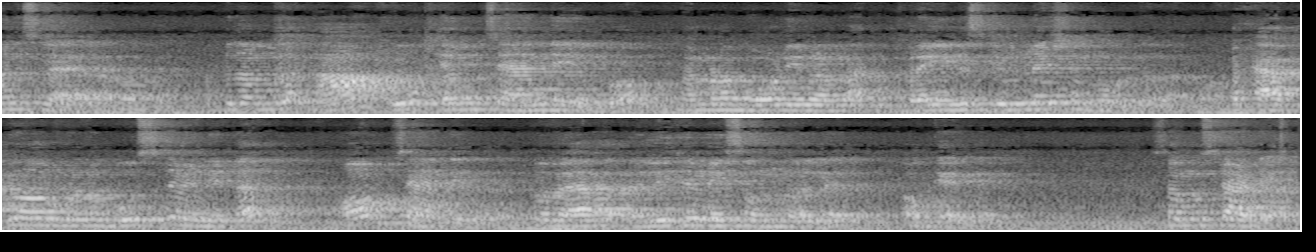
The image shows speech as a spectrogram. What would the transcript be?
മനസ്സിലായല്ലോ അപ്പൊ നമ്മൾ ആ ഒ എം ചാനൽ ചെയ്യുമ്പോൾ നമ്മുടെ ബോഡിയിലുള്ള ബ്രെയിൻ സ്റ്റിമുലേഷൻ കൂടുന്നത്. അപ്പൊ ഹാപ്പി ഹോർമോണിന് ബൂസ്റ്റിന് വേണ്ടിയിട്ട് ഓം ചാനൽ ചെയ്തത് ഇപ്പൊ വേറെ റിലീജിയൻ ബേസ് ഒന്നുമല്ല ഓക്കെ സോ നമുക്ക് സ്റ്റാർട്ട് ചെയ്യാം.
